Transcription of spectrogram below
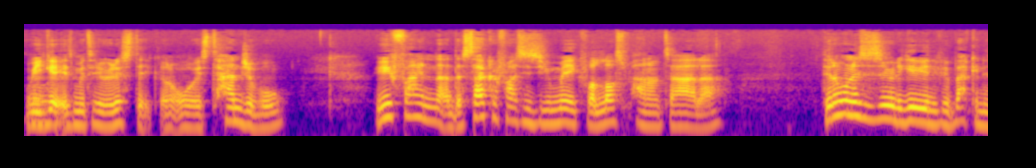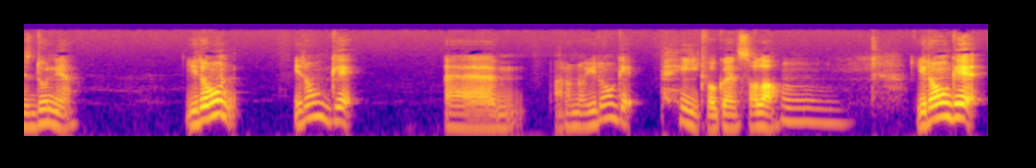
we Mm. get is materialistic and always tangible, you find that the sacrifices you make for Allah Subhanahu wa Taala, they don't necessarily give you anything back in this dunya. You don't you don't get um, I don't know you don't get paid for going salah. Mm. You don't get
